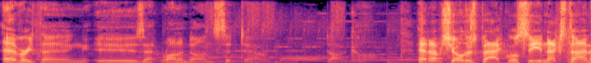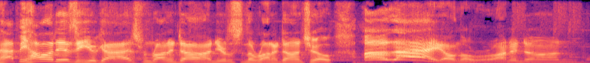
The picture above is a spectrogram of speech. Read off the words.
Everything is at ronandonsitdown.com. Head up, shoulders back. We'll see you next time. Happy holidays to you guys from Ron and Don. You're listening to the Ron and Don Show. Olay on the Ron and Don.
